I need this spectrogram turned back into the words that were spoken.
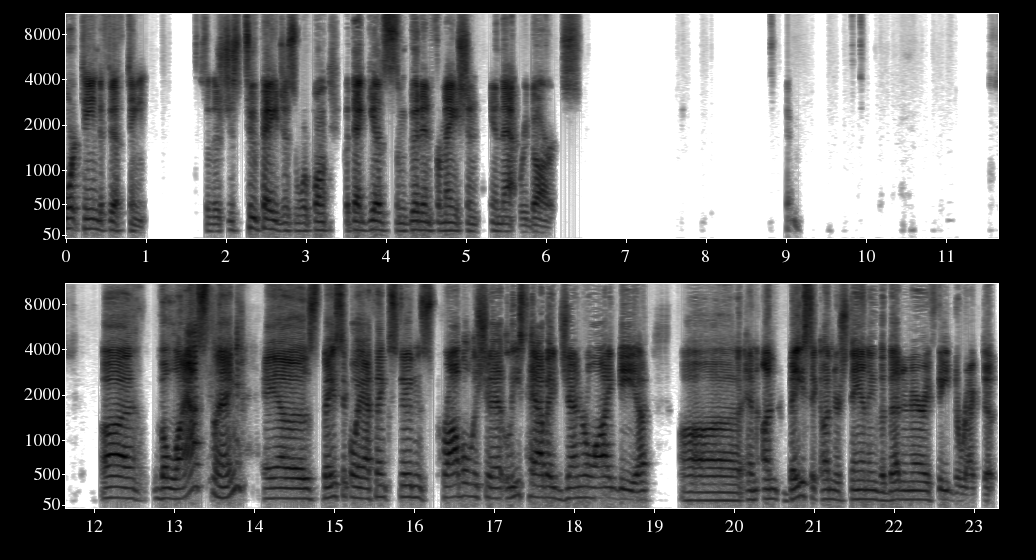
14 to 15. So there's just two pages we're pulling, but that gives some good information in that regards. Uh, the last thing is basically, I think students probably should at least have a general idea uh, and un- basic understanding of the veterinary feed directive,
